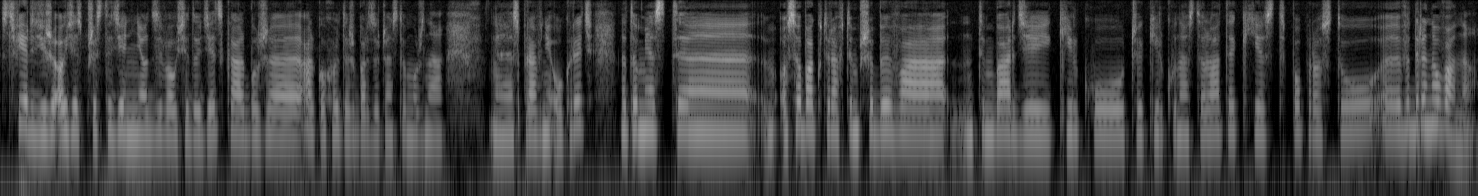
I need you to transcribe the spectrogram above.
stwierdzi, że ojciec przez tydzień nie odzywał się do dziecka, albo że alkohol też bardzo często można e, sprawnie ukryć. Natomiast e, osoba, która w tym przebywa, tym bardziej kilku czy kilkunastolatek, jest po prostu e, wydrenowana.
